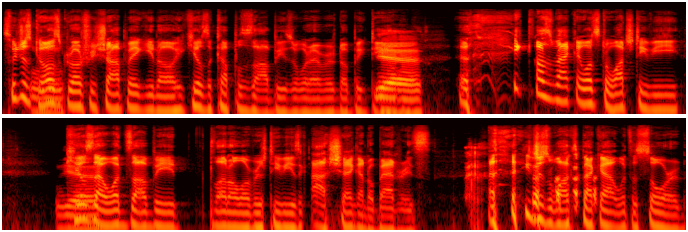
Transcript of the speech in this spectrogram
So he just goes Mhm. grocery shopping. You know he kills a couple zombies or whatever. No big deal. Yeah, he comes back and wants to watch TV. yeah. Kills that one zombie. Blood all over his TV. He's like, ah, shit, I got no batteries. he just walks back out with a sword.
